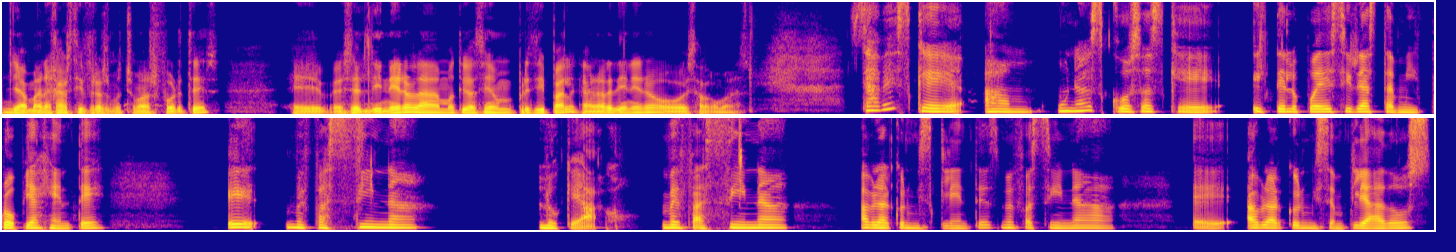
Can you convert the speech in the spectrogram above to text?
ya manejas cifras mucho más fuertes, eh, ¿es el dinero la motivación principal, ganar dinero o es algo más? Sabes que unas cosas que, y te lo puede decir hasta mi propia gente, eh, me fascina lo que hago. Me fascina hablar con mis clientes, me fascina eh, hablar con mis empleados.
